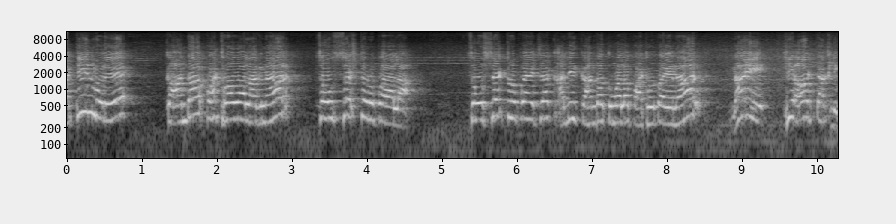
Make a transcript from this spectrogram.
अटींमुळे कांदा पाठवावा लागणार चौसष्ट रुपयाला. चौसष्ट रुपयाच्या खाली कांदा तुम्हाला पाठवता येणार नाही ही अट टाकली.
